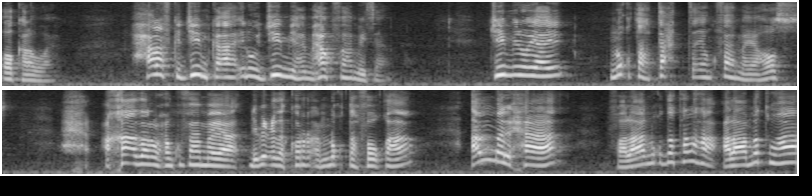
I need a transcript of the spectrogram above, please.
oo kale waay xarafka jiimka ah inuu jiim yahay maxaa ku fahmaysaa jiim inuu yahay nuqta taxt ayaan ku fahmayaa hoos khaadana waxaan ku fahmayaa dhibicda kor annuqta fowqaha ama alxaa falaa nuqdata laha calaamatuhaa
